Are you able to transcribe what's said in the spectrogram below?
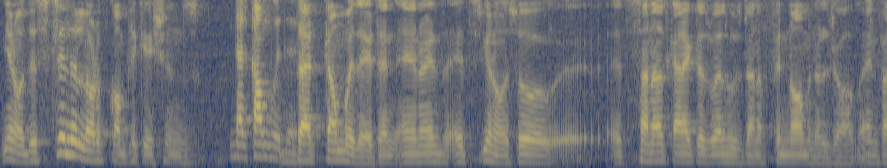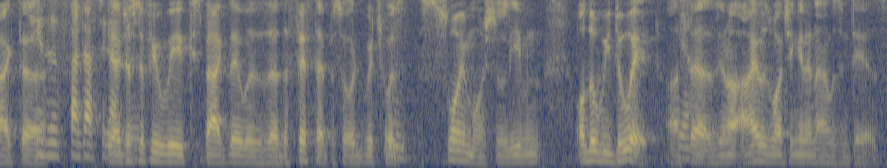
you know, there's still a lot of complications That come with it. that come with it, and and it's, it's you know, so uh, it's Sana's character as well, who's done a phenomenal job. In fact, uh, She's a fantastic yeah. actress. Just a few weeks back, there was uh, the fifth episode, which was Mm. so emotional. Even although we do it ourselves, you know, I was watching it and I was in tears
